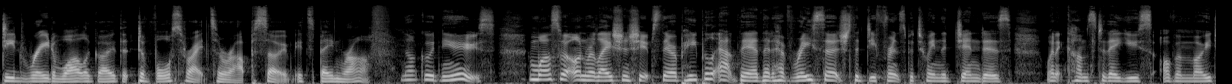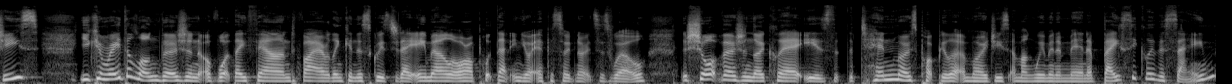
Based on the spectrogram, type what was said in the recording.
did read a while ago that divorce rates are up, so it's been rough. Not good news. And whilst we're on relationships, there are people out there that have researched the difference between the genders when it comes to their use of emojis. You can read the long version of what they found via a link in the Squiz Today email, or I'll put that in your episode notes as well. The short version, though, Claire, is that the 10 most popular emojis among women and men are basically the same.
